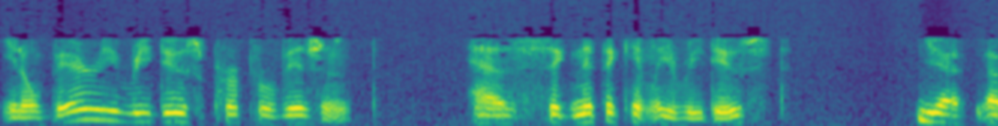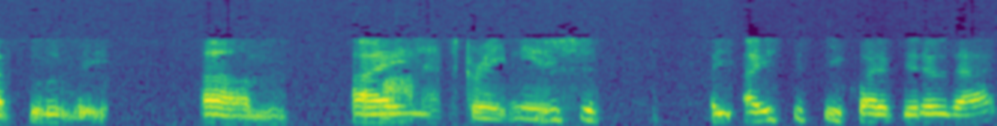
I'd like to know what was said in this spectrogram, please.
you know, very reduced peripheral vision, has significantly reduced? Yes, absolutely. Um, I, wow, that's great news. Used to, I, I used to see quite a bit of that,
